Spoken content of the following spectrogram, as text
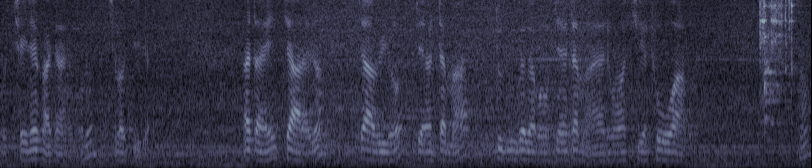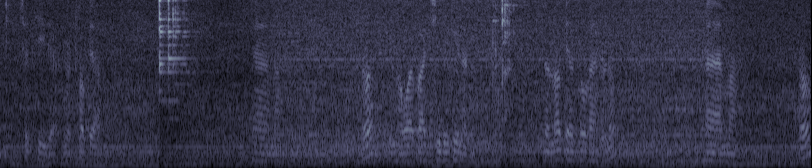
တော့ချိန်တဲ့ခါကြရင်ပေါ့နော်ချက်လောက်ကြည့်ပြအတိုင်းကြာတယ်နော်ကြာပြီးတော့ပြန်တက်မှာတူတူပဲကပေါ့ပြန်တက်မှာအဲဒီကောင်ကချီထိုးရနော်ချက်ကြည့်တယ်မထောက်ပြအဲမှာနော်ဒီမှာ wifi ချီလေးတွေ့လာတယ်ကျွန်တော်ပြန်ဆုပ်လိုက်မယ်နော်အဲမှာနော်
